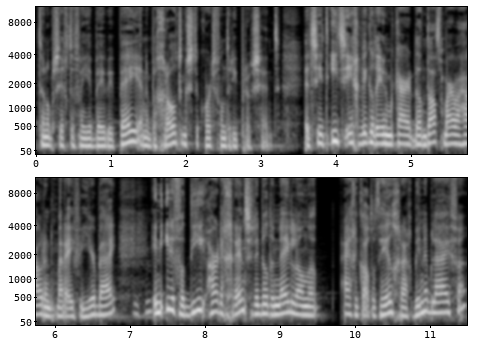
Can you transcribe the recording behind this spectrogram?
ten opzichte van je BBP en een begrotingstekort van 3%. Het zit iets ingewikkelder in elkaar dan dat, maar we houden het maar even hierbij. Mhm. In ieder geval die harde grenzen, daar wilden Nederlanden eigenlijk altijd heel graag binnen blijven.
